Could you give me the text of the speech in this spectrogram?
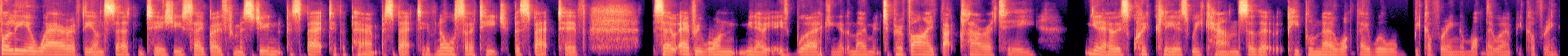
fully aware of the uncertainty, as you say, both from a student perspective, a parent perspective, and also a teacher perspective. So everyone, you know, is working at the moment to provide that clarity, you know, as quickly as we can so that people know what they will be covering and what they won't be covering.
